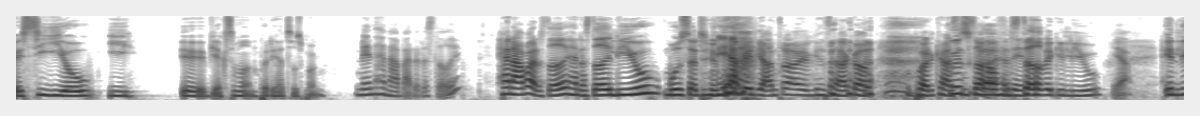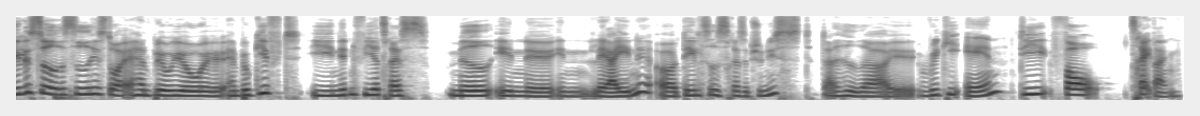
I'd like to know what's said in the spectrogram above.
øh, CEO i øh, virksomheden på det her tidspunkt. Men han arbejder der stadig. Han arbejder stadig, han er stadig i live, modsat ja. mange af de andre, øh, vi har snakket om på podcasten, så er han det. stadigvæk i live. Ja. En lille sød sidehistorie, han blev jo øh, han blev gift i 1964 med en, øh, en lærerinde og deltidsreceptionist, der hedder øh, Ricky Ann. De får tre drenge.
